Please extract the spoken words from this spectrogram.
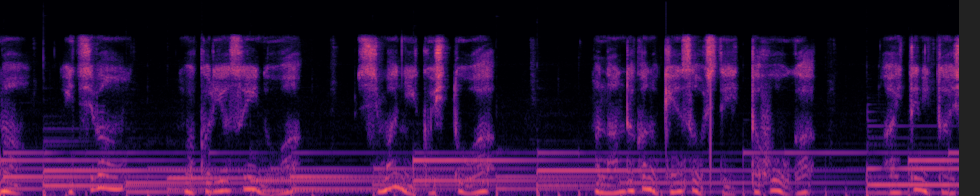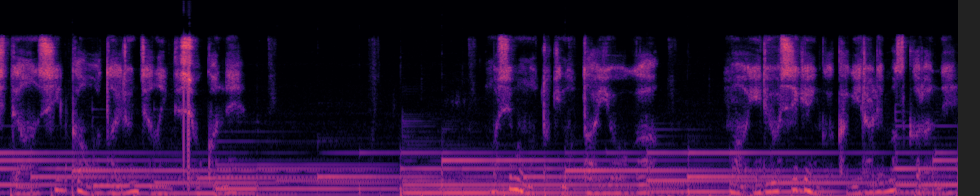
まあ、一番わかりやすいのは、島に行く人は、まあ、何らかの検査をしていった方が、相手に対して安心感を与えるんじゃないんでしょうかね。もしもの時の対応がまあ医療資源が限られますからね。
